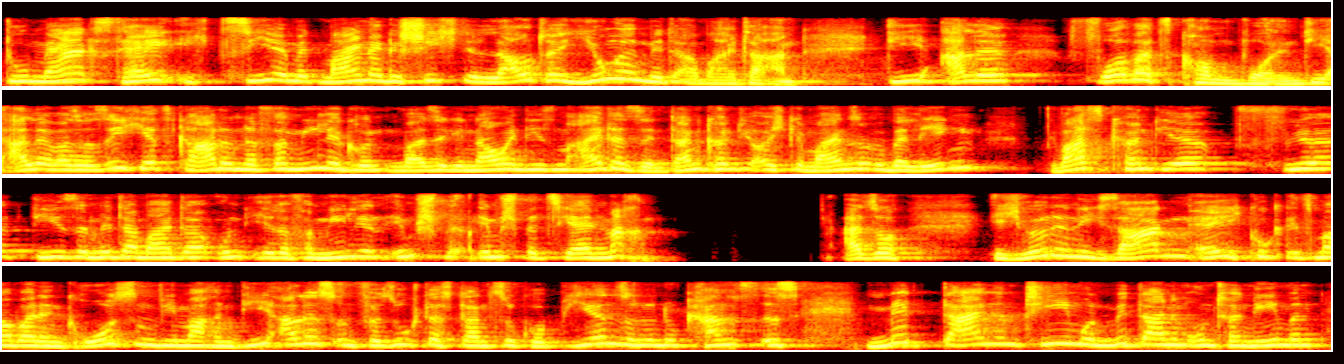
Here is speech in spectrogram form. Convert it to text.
du merkst, hey, ich ziehe mit meiner Geschichte lauter junge Mitarbeiter an, die alle vorwärts kommen wollen, die alle, was weiß ich, jetzt gerade eine Familie gründen, weil sie genau in diesem Alter sind, dann könnt ihr euch gemeinsam überlegen, was könnt ihr für diese Mitarbeiter und ihre Familien im, im Speziellen machen. Also ich würde nicht sagen, ey, ich gucke jetzt mal bei den Großen, wie machen die alles und versuche das dann zu kopieren, sondern du kannst es mit deinem Team und mit deinem Unternehmen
